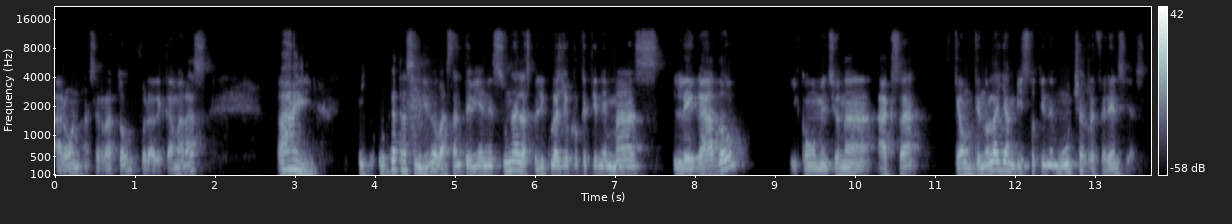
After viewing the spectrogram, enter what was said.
Aarón hace rato, fuera de cámaras. Ay, y creo que ha trascendido bastante bien. Es una de las películas, yo creo que tiene más legado, y como menciona AXA, que aunque no la hayan visto, tiene muchas referencias.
